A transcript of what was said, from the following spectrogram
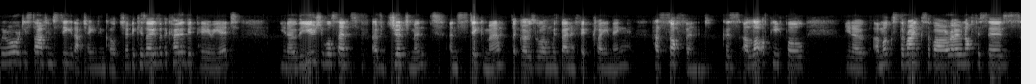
we're already starting to see that changing culture because over the COVID period, you know, the usual sense of judgment and stigma that goes along with benefit claiming has softened because a lot of people, you know, amongst the ranks of our own officers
